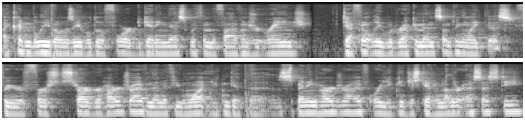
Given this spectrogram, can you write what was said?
I couldn't believe I was able to afford getting this within the 500 range definitely would recommend something like this for your first starter hard drive. And then if you want, you can get the spinning hard drive or you can just get another SSD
